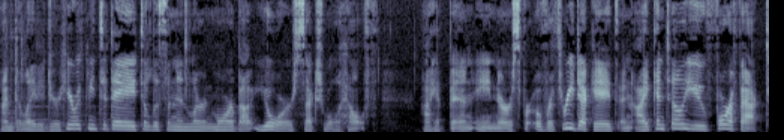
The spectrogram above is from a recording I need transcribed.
I'm delighted you're here with me today to listen and learn more about your sexual health. I have been a nurse for over three decades, and I can tell you for a fact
